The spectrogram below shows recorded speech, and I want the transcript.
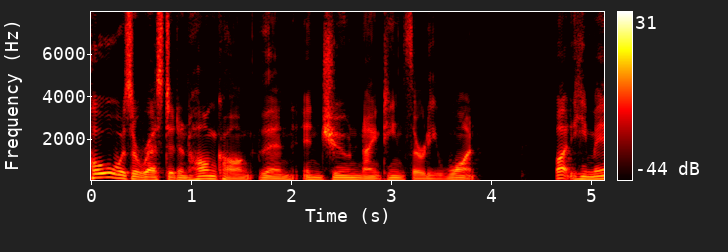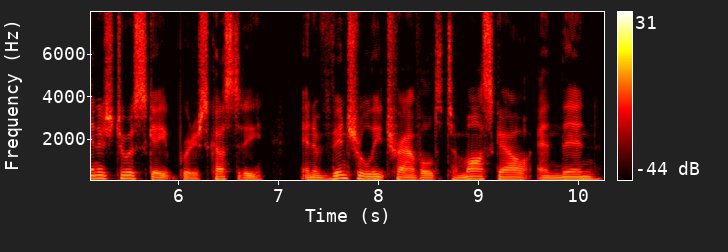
Ho was arrested in Hong Kong then in June 1931, but he managed to escape British custody and eventually traveled to Moscow and then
